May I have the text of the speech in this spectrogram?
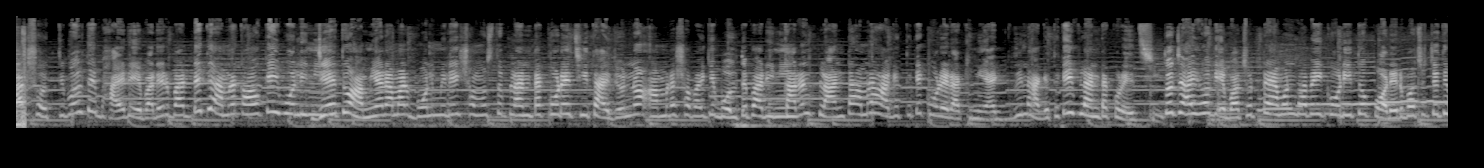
আর সত্যি বলতে ভাইয়ের এবারের বলিনি যেহেতু আমি আর আমার বোন মিলেই সমস্ত প্ল্যানটা করেছি, তাই জন্য আমরা সবাইকে বলতে পারিনি। কারণ প্ল্যানটা আমরা আগে থেকে করে রাখিনি, একদিন আগে থেকেই প্ল্যানটা করেছি। তো যাই হোক, এবছরটা এমন ভাবেই করি, তো পরের বছর যদি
